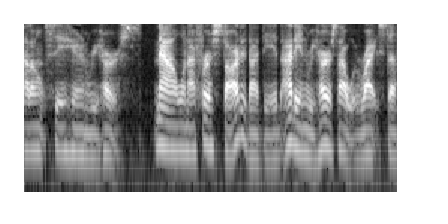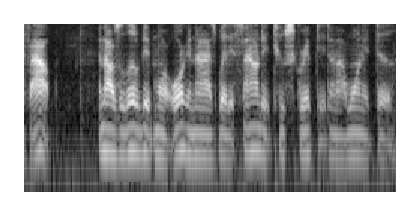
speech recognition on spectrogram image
I don't sit here and rehearse. Now, when I first started, I did. I didn't rehearse. I would write stuff out. And I was a little bit more organized, but it sounded too scripted and I wanted to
